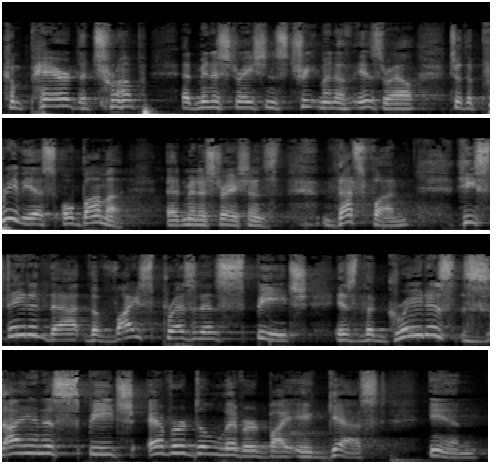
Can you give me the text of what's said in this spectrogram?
compared the Trump administration's treatment of Israel to the previous Obama administrations. That's fun. He stated that the vice president's speech is the greatest Zionist speech ever delivered by a guest in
